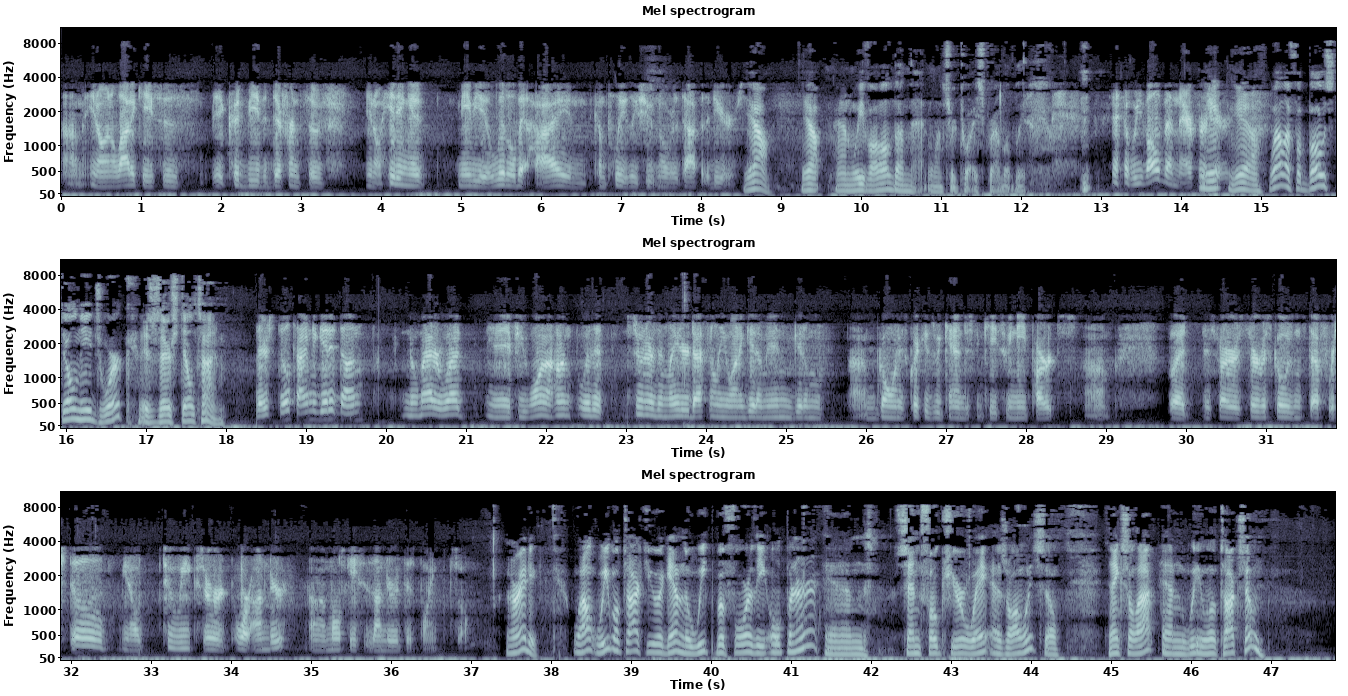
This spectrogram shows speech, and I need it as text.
Um, you know, in a lot of cases, it could be the difference of you know hitting it maybe a little bit high and completely shooting over the top of the deer. Yeah, yeah. And we've all done that once or twice, probably. We've all been there for yeah, sure. yeah. Well, if a bow still needs work, is there still time? there's still time to get it done. No matter what, you know, if you want to hunt with it sooner than later, definitely you want to get them in, get them um, going as quick as we can, just in case we need parts. Um, but as far as service goes and stuff, we're still, you know, two weeks or or under. Uh, most cases under at this point. So Alrighty. Well, we will talk to you again the week before the opener and send folks your way as always. So thanks a lot and we will talk soon.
